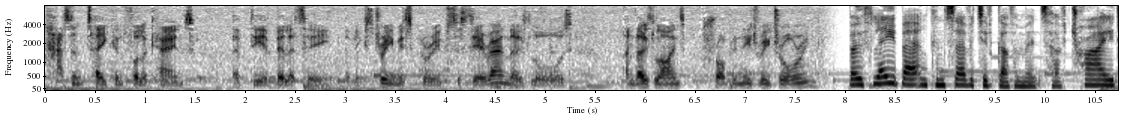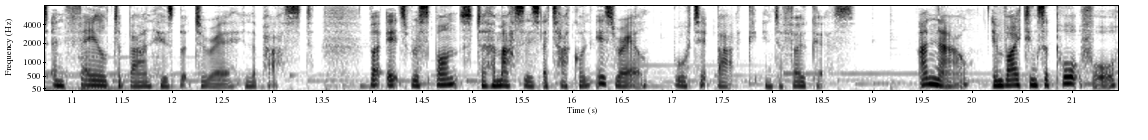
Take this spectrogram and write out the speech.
hasn't taken full account of the ability of extremist groups to steer around those laws and those lines probably need redrawing. Both Labour and Conservative governments have tried and failed to ban Hizb ut Tahrir in the past, but its response to Hamas's attack on Israel brought it back into focus. And now, inviting support for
